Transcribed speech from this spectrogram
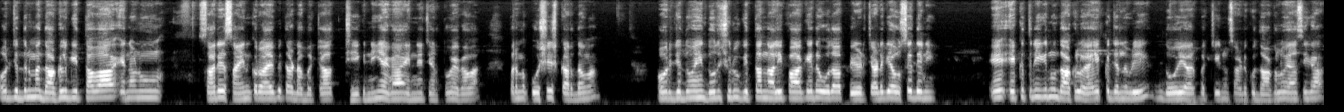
ਔਰ ਜਿੱਦਣ ਮੈਂ ਦਾਖਲ ਕੀਤਾ ਵਾ, ਇਹਨਾਂ ਨੂੰ ਸਾਰੇ ਸਾਈਨ ਕਰਵਾਏ ਵੀ ਤੁਹਾਡਾ ਬੱਚਾ ਠੀਕ ਨਹੀਂ ਹੈਗਾ, ਇੰਨੇ ਚਿਰ ਤੋਂ ਹੈਗਾ ਵਾ, ਪਰ ਮੈਂ ਕੋਸ਼ਿਸ਼ ਕਰਦਾ ਵਾਂ। ਔਰ ਜਦੋਂ ਅਸੀਂ ਦੁੱਧ ਸ਼ੁਰੂ ਕੀਤਾ, ਨਾਲੀ ਪਾ ਕੇ ਤੇ ਉਹਦਾ ਪੇਟ ਚੜ ਗਿਆ ਉਸੇ ਦਿਨ। ਹੀ ਇਹ 1 ਤਰੀਕ ਨੂੰ ਦਾਖਲ ਹੋਇਆ 1 ਜਨਵਰੀ 2025 ਨੂੰ ਸਾਡੇ ਕੋਲ ਦਾਖਲ ਹੋਇਆ ਸੀਗਾ।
